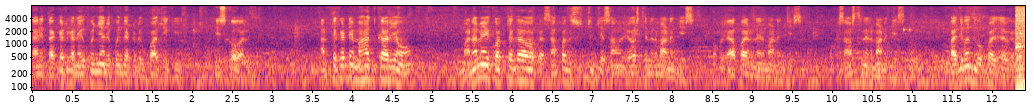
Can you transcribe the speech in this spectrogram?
దానికి తగ్గట్టుగా నైపుణ్యాన్ని పొంది అక్కడ ఉపాధికి తీసుకోవాలి. అంతకంటే మహత్కార్యం మనమే కొత్తగా ఒక సంపద సృష్టించే వ్యవస్థ నిర్మాణం చేసి ఒక వ్యాపార నిర్మాణం చేసి ఒక సంస్థ నిర్మాణం చేసి పది మందికి ఉపాధి జరగలేదు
